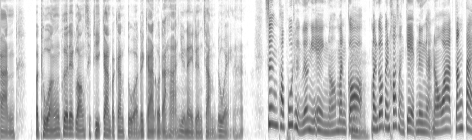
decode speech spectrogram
การประท้วงเพื่อเรียกร้องสิทธิการประกันตัวด้วยการอดอาหารอยู่ในเรือนจำด้วยนะฮะซึ่งพอพูดถึงเรื่องนี้เองเนาะมันก็อืมมันก็เป็นข้อสังเกตหนึ่งอะเนาะว่าตั้งแต่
